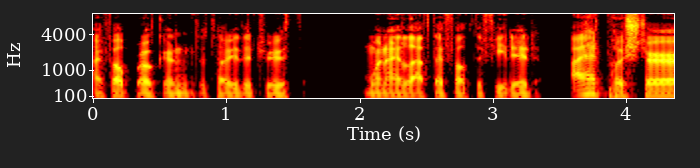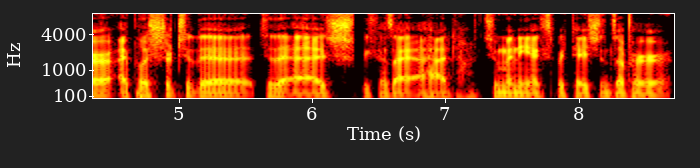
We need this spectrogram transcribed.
I felt broken to tell you the truth. When I left, I felt defeated. I had pushed her. I pushed her to the to the edge because I, I had too many expectations of her.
